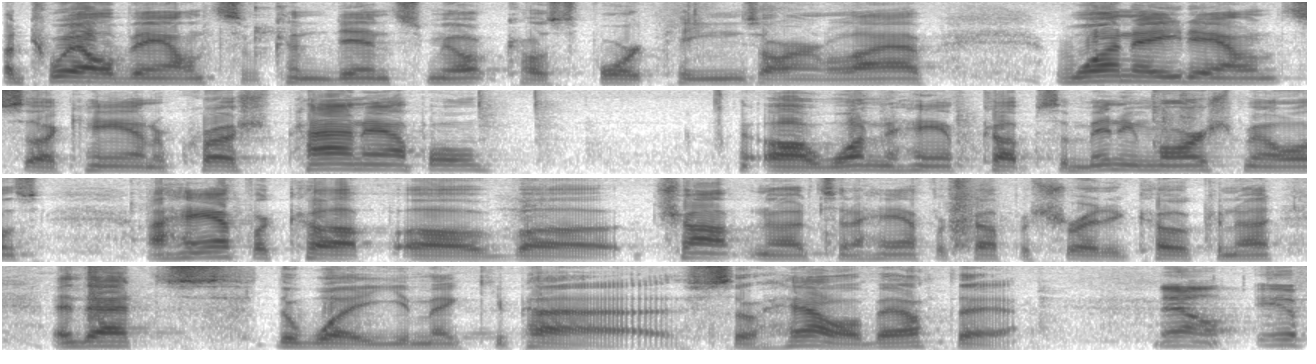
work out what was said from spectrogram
a 12-ounce of condensed milk, because 14s aren't alive, one 8-ounce uh, can of crushed pineapple, uh, one and a half cups of mini marshmallows, a half a cup of uh, chopped nuts, and a half a cup of shredded coconut, and that's the way you make your pies. So how about that? Now, if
